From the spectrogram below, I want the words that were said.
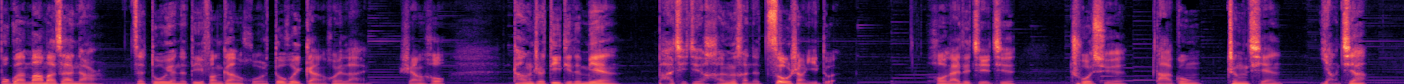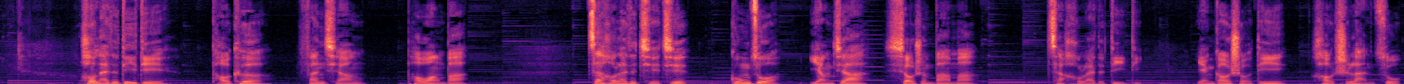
不管妈妈在哪儿。在多远的地方干活都会赶回来，然后当着弟弟的面把姐姐狠狠地揍上一顿。后来的姐姐辍学打工挣钱养家。后来的弟弟逃课翻墙泡网吧。再后来的姐姐工作养家孝顺爸妈。再后来的弟弟眼高手低好吃懒做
